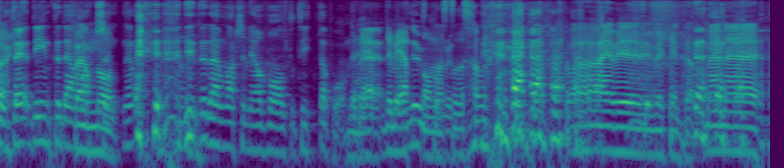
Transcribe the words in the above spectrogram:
då, det, det, är inte den matchen, det är inte den matchen jag har valt att titta på. Det blir, det blir 1-0 nästa säsong. Nej, vi, vi vet inte. Men eh,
